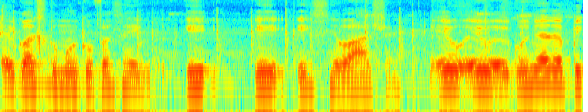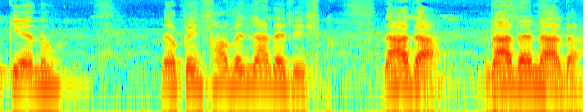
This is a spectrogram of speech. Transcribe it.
Eu gosto muito de fazer e, e, e selagem. Eu, eu, eu, quando era pequeno, não pensava em nada disso. Nada, nada, nada.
